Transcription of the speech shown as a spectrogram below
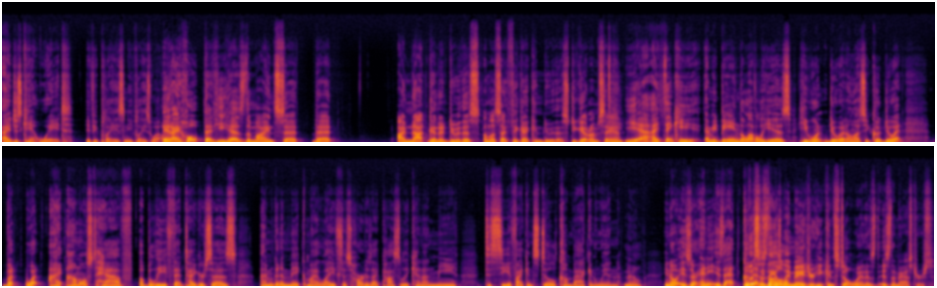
I just can't wait if he plays and he plays well. And I hope that he has the mindset that I'm not going to do this unless I think I can do this. Do you get what I'm saying? Yeah, I think he, I mean, being the level he is, he wouldn't do it unless he could do it. But what I almost have a belief that Tiger says, I'm going to make my life as hard as I possibly can on me to see if I can still come back and win. No. You know, is there any, is that, could Well, this that is the only major he can still win is is the Masters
